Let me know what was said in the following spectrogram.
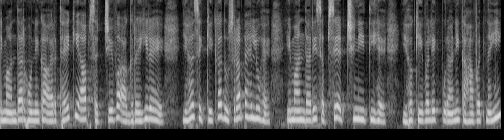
ईमानदार होने का अर्थ है कि आप सच्चे व आग्रही रहे। यह सिक्के का दूसरा पहलू है। ईमानदारी सबसे अच्छी नीति है। यह केवल एक पुरानी कहावत नहीं,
